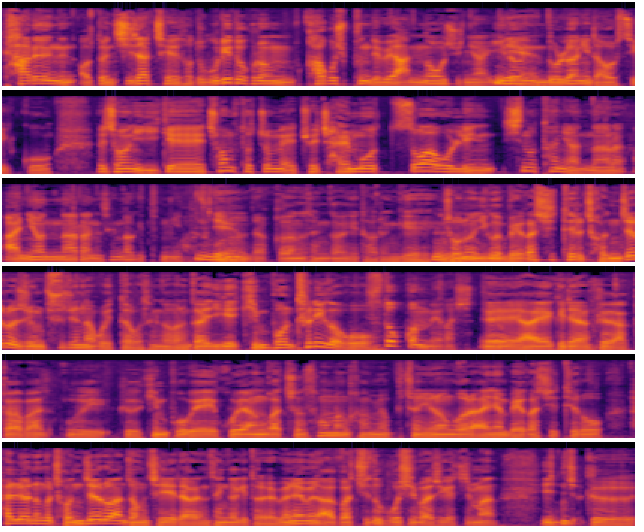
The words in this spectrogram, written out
다른 어떤 지자체에서도 우리도 그럼 가고 싶은데 왜 안 넣어주냐 이런 네. 논란이 나올 수 있고 저는 이게 처음부터 좀 애초에 잘못 쏘아 올린 신호탄이었나 아니었나 라는 생각이 듭니다. 저는 네. 약간 생각이 다른 게 음. 저는 이걸 메가시티를 전제로 지금 추진하고 있다고 생각하는 그러니까 이게 김포는 트리거고 수도권 메가시티. 네, 아예 그냥 그 아까 우리 그 김포 외에 고양 과천, 성남, 광명, 부천 이런 걸 아니면 메가시티로 하려는 걸 전제로 한 정책이라는 생각이 들어요. 왜냐하면 왜냐면 아까 지도 보시면 아시겠지만 그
